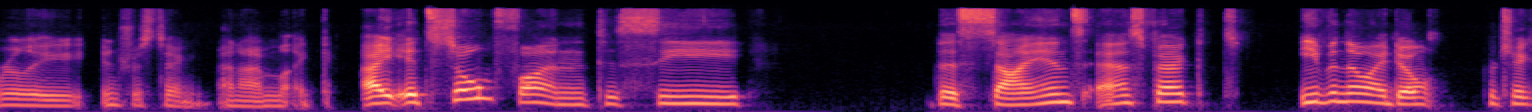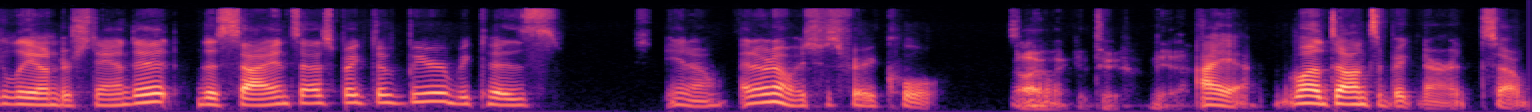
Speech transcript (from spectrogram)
really interesting. And i'm like i it's so fun to see the science aspect even though i don't particularly understand it the science aspect of beer because you know, I don't know. It's just very cool. So, I like it too. Yeah. I am. Well, Don's a big nerd, so.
